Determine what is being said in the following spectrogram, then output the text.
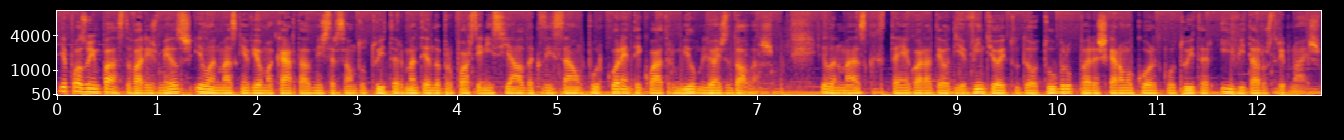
E após o impasse de vários meses, Elon Musk enviou uma carta à administração do Twitter mantendo a proposta inicial de aquisição por 44 mil milhões de dólares. Elon Musk tem agora até o dia 28 de outubro para chegar a um acordo com o Twitter e evitar os tribunais.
